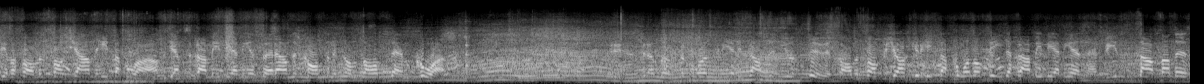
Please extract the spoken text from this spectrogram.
se vad Samuelsson kan hitta på. Han fram i ledningen så är det Anders Karlsson från Dals MK. Rydström uppe på tredje platsen just nu. Samuelsson försöker hitta på någonting där framme i ledningen. Vill stannandes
